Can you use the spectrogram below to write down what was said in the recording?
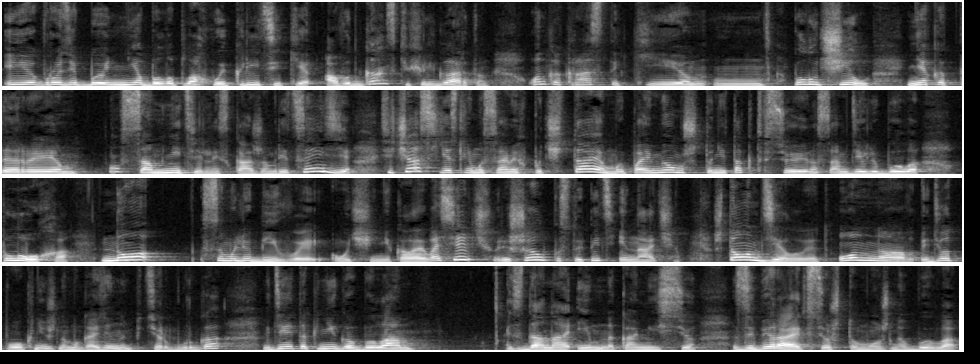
и вроде бы не было плохой критики, а вот Ганский Хюльгартен, он как раз-таки получил некоторые ну, сомнительные, скажем, рецензии. Сейчас, если мы с вами их почитаем, мы поймем, что не так-то все и на самом деле было плохо, но самолюбивый очень Николай Васильевич решил поступить иначе. Что он делает? Он а, идет по книжным магазинам Петербурга, где эта книга была сдана им на комиссию, забирает все, что можно было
